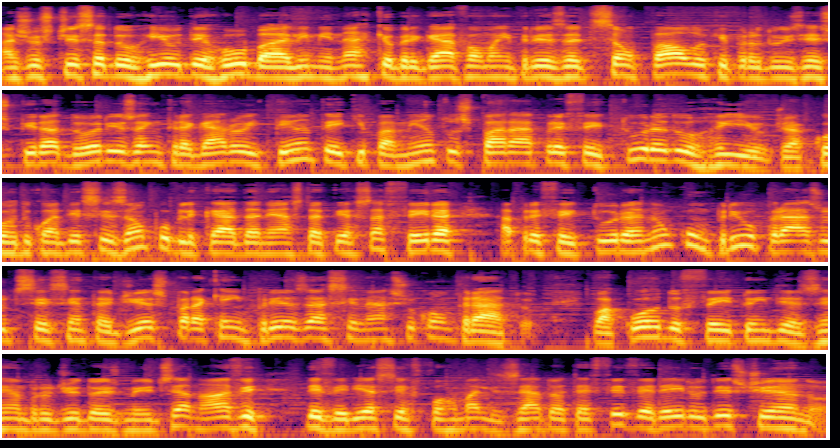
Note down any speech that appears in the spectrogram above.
A Justiça do Rio derruba a liminar que obrigava uma empresa de São Paulo que produz respiradores a entregar 80 equipamentos para a Prefeitura do Rio. De acordo com a decisão publicada nesta terça-feira, a Prefeitura não cumpriu o prazo de 60 dias para que a empresa assinasse o contrato. O acordo feito em dezembro de 2019 deveria ser formalizado até fevereiro deste ano.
